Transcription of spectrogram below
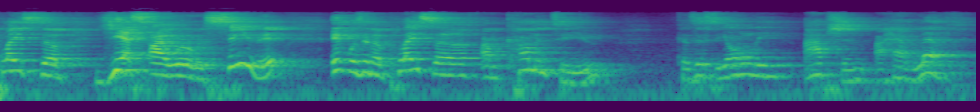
place of, yes, I will receive it. It was in a place of, I'm coming to you because it's the only option I have left.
